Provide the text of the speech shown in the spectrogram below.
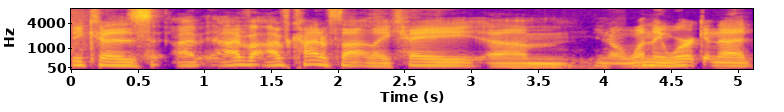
because I, have I've kind of thought like, hey, um, you know, when they work in that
